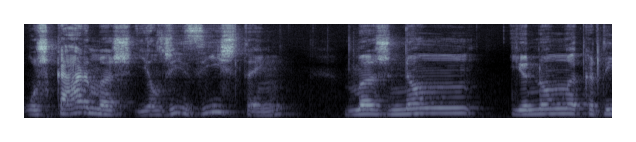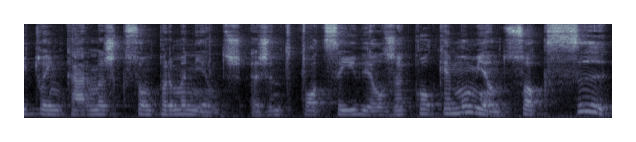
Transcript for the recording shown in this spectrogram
os karmas, eles existem, mas não eu não acredito em karmas que são permanentes. A gente pode sair deles a qualquer momento. Só que se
